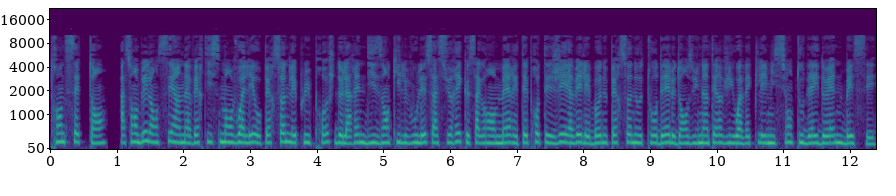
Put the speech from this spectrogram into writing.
37 ans, a semblé lancer un avertissement voilé aux personnes les plus proches de la reine disant qu'il voulait s'assurer que sa grand-mère était protégée et avait les bonnes personnes autour d'elle dans une interview avec l'émission Today de NBC.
